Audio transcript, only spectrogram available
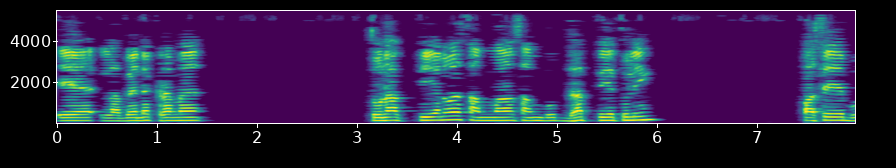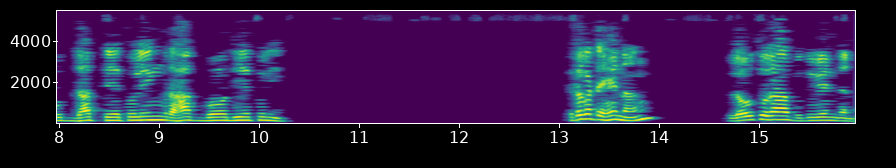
ඒ ලබන ක්‍රම තුනක් තියෙනවා සම්මා සම්බුද්ධත්වයේ තුලින් පසේ බුද්ධත්වයේ තුලින් රහත් බෝධිය තුලින් එතකොට එහෙනම් ලෞතුරා බුදු වෙන්න නම්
